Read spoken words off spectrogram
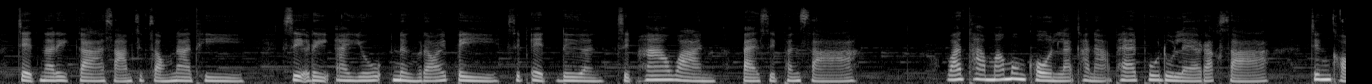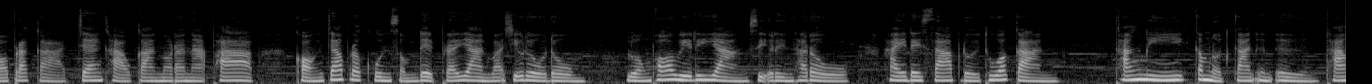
7นาฬิกา32 นาทีสิริอายุ 100 ปี 11 เดือน 15 วัน 80พรรษา วัดธรรมมงคลและคณะแพทย์ผู้ดูแลรักษา จึงขอประกาศแจ้งข่าวการมรณภาพของเจ้าประคุณสมเด็จพระยานวชิโรดม หลวงพ่อวิริยังสิรินทโร ให้ได้ทราบโดยทั่วกัน ทั้งนี้กำหนดการอื่นๆ ทาง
